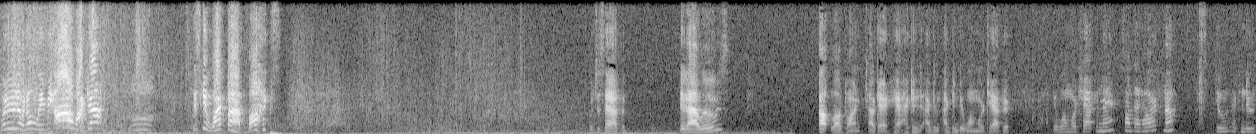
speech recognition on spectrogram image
What are you doing? Don't leave me! Oh my god! Just get whacked by a box! What just happened? Did I lose? Oh, load point. Okay, yeah, I can, I can, I can do one more chapter. Do one more chapter, man. It's not that hard, no? Do it. I can do it.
